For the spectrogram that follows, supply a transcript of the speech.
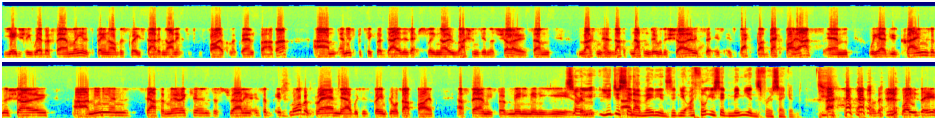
the Edgley Weber family, and it's been obviously started in 1965 with my grandfather. Um, and this particular day, there's absolutely no Russians in the show. It's, um, Russian has nothing, nothing to do with the show. It's, it's, it's backed by backed by us. Um, we have Ukrainians in the show, Armenians, South Americans, Australians. It's a, it's more of a brand now, which has been built up by our family for many many years. Sorry, And, you, you just said um, Armenians, didn't you? I thought you said minions for a second. well, you see,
